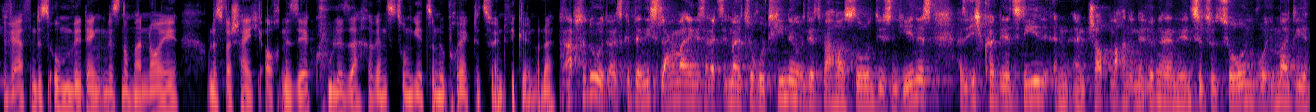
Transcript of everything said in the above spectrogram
wir werfen das um, wir denken das nochmal neu. Und das ist wahrscheinlich auch eine sehr coole Sache, wenn es darum geht, so eine Projekte zu entwickeln, oder? Absolut. Es gibt ja nichts Langweiliges als immer zur Routine und jetzt machen wir es so und dies und jenes. Also ich könnte jetzt nie einen, Job machen in irgendeiner Institution, wo immer die,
